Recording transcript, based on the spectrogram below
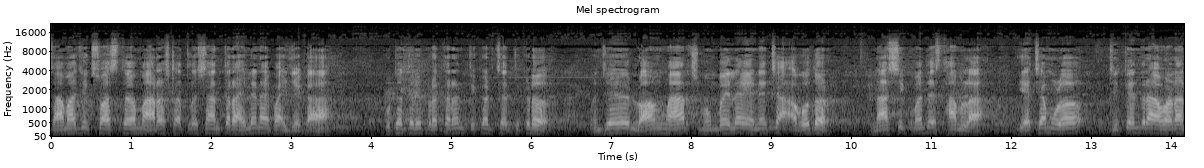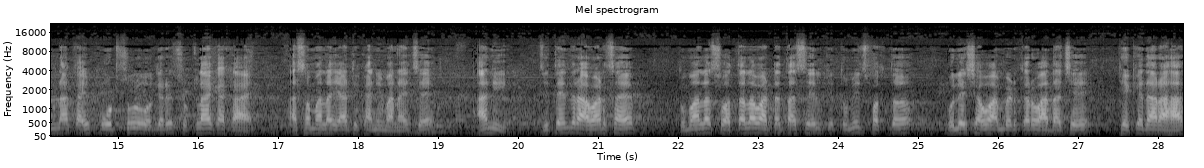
सामाजिक स्वास्थ्य महाराष्ट्रातलं शांत राहिलं नाही पाहिजे का? कुठंतरी प्रकरण तिकडच्या तिकडं. म्हणजे लॉंग मार्च मुंबईला येण्याच्या अगोदर नाशिकमध्येच थांबला. याच्यामुळं जितेंद्र आव्हाडांना काही पोटसूळ वगैरे सुटलाय का काय असं मला या ठिकाणी म्हणायचं आहे आणि जितेंद्र आव्हाड साहेब तुम्हाला स्वतःला वाटत असेल की तुम्हीच फक्त फुले शाहू आंबेडकर वादाचे ठेकेदार आहात.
